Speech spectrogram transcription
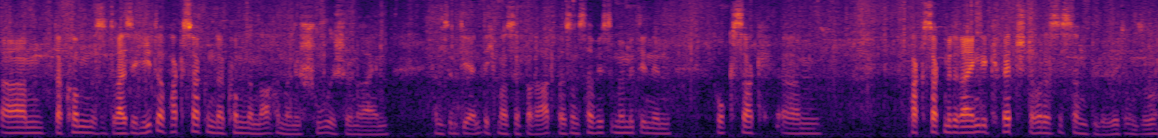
Ähm, da kommen, das ist ein 30 Liter Packsack und da kommen dann nachher meine Schuhe schön rein. Dann sind die endlich mal separat, weil sonst habe ich es immer mit in den Rucksack, ähm, Packsack mit reingequetscht, aber das ist dann blöd und so.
